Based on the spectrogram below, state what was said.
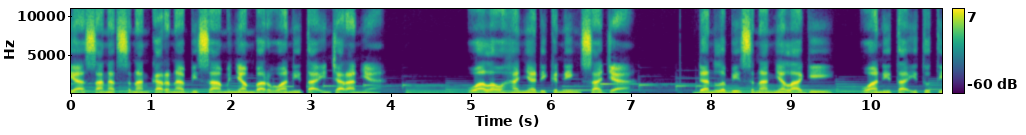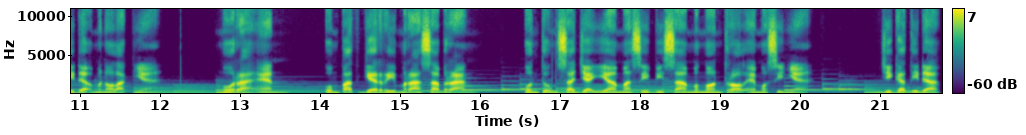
ia sangat senang karena bisa menyambar wanita incarannya. Walau hanya di kening saja. Dan lebih senangnya lagi, wanita itu tidak menolaknya. Murah N. Umpat Gary merasa berang. Untung saja ia masih bisa mengontrol emosinya. Jika tidak,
